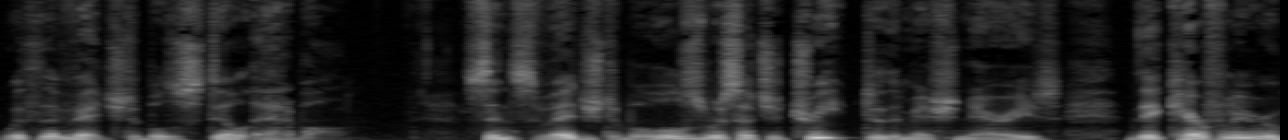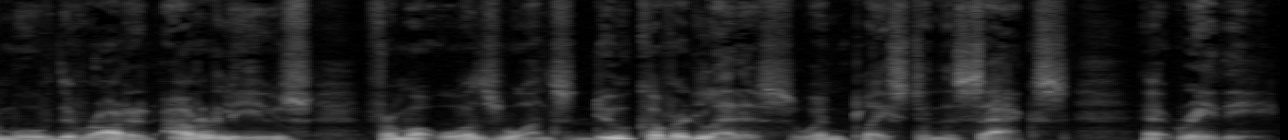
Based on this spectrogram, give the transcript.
with the vegetables still edible. Since vegetables were such a treat to the missionaries, they carefully removed the rotted outer leaves from what was once dew covered lettuce when placed in the sacks at Rethy.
